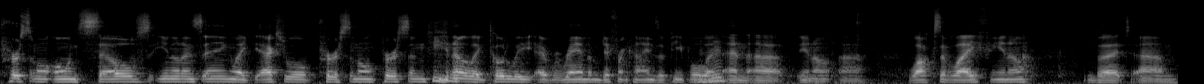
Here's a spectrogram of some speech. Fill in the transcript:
personal own selves you know what i'm saying like the actual personal person you know like totally every random different kinds of people and Mhm. and uh you know uh walks of life you know but um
